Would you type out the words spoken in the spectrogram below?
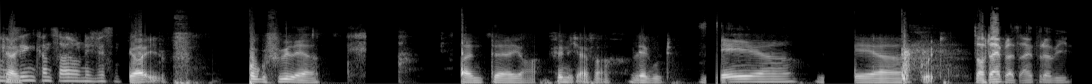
gesehen, kannst du halt auch nicht wissen. Ja, pff, vom Gefühl her. Und äh, ja, finde ich einfach sehr gut. Sehr, sehr gut. Ist auch dein Platz 1 oder wie?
